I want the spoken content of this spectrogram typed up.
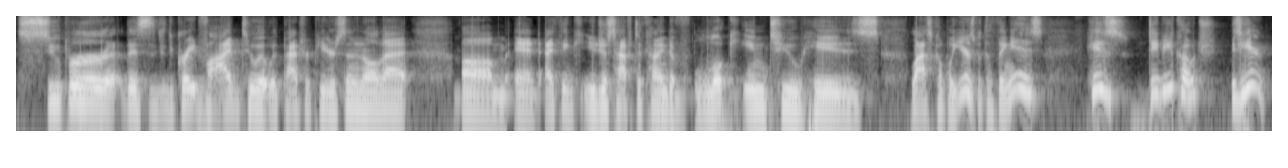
super, this great vibe to it with Patrick Peterson and all that. Um, and I think you just have to kind of look into his last couple years. But the thing is, his DB coach is here.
